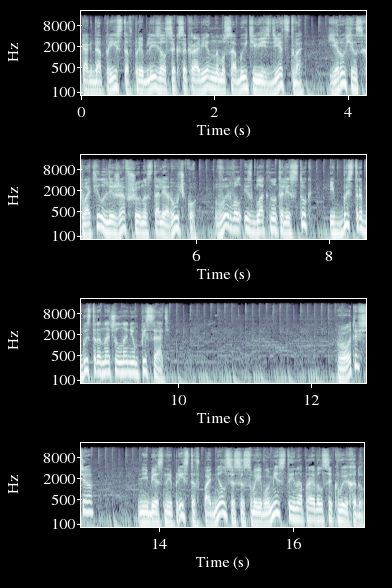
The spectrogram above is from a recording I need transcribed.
Когда пристав приблизился к сокровенному событию из детства, Ерохин схватил лежавшую на столе ручку, вырвал из блокнота листок и быстро-быстро начал на нем писать. Вот и все. Небесный пристав поднялся со своего места и направился к выходу.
